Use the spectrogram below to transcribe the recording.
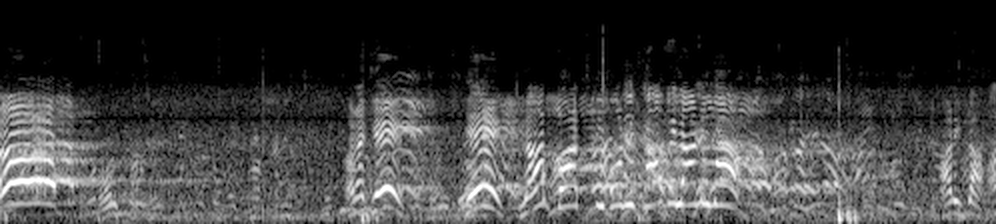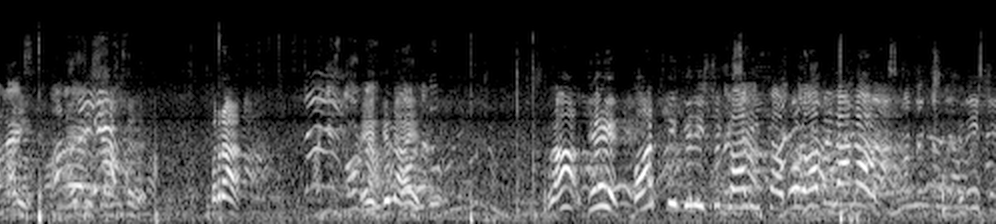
Ռավ։ Արա գեկ, գեկ, լավ բացվի, բոնի կավելանում ա։ Արի դա, արի, արի սամպերը։ Պրա, է գնա է։ Ռա, գեկ, բացվի գրիշը գալիս ա, որ ավելանա։ Գրիշը։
